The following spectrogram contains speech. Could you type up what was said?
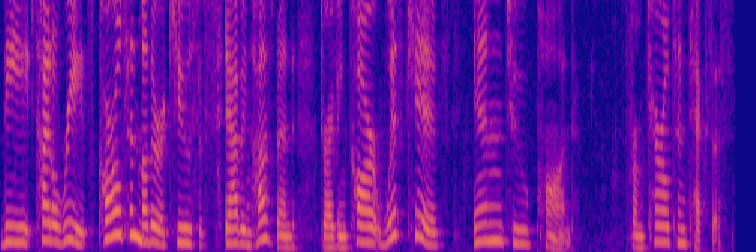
The title reads Carrollton mother accused of stabbing husband driving car with kids into pond from Carrollton, Texas.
